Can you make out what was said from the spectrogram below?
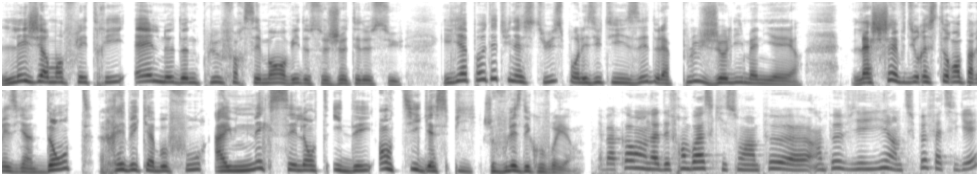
Légèrement flétries, elles ne donnent plus forcément envie de se jeter dessus. Il y a peut-être une astuce pour les utiliser de la plus jolie manière. La chef du restaurant parisien Dante, Rebecca Beaufour, a une excellente idée anti-gaspi. Je vous laisse découvrir. Eh ben, quand on a des framboises qui sont un peu, euh, un peu vieillies, un petit peu fatiguées,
